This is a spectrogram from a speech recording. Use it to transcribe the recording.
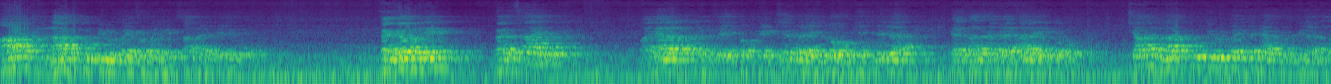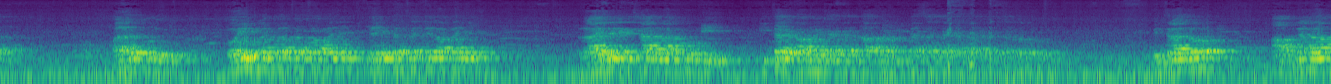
आठ लाख कोटी रुपयाचं बजेट सादर केलेलं आहे त्याच्यामध्ये खर्च आहे. पगाराला खर्च येतो पेन्शनला येतो घेतलेल्या कर्जाच्या व्याजाला येतो. चार लाख कोटी रुपयाचा त्या गोष्टीला जातात. परंतु तोही महत्त्वाचा समाज तिथेही खर्च केला पाहिजे. राहिलेले चार लाख कोटी इतर कामाच्या करता आपण विकासाच्या करता खर्च करतो. मित्रांनो आपल्याला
